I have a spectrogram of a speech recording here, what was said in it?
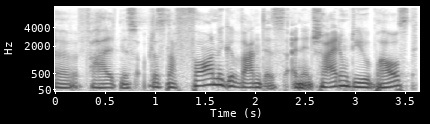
äh, Verhalten ist, ob das nach vorne gewandt ist, eine Entscheidung, die du brauchst,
